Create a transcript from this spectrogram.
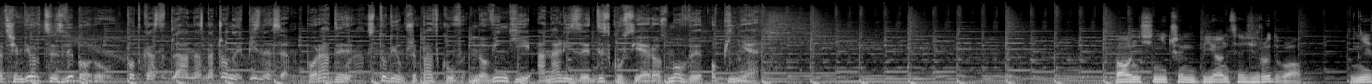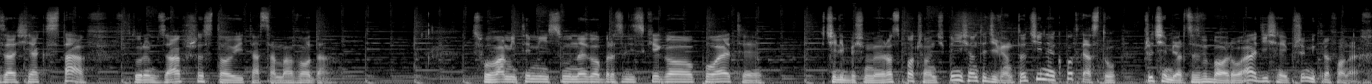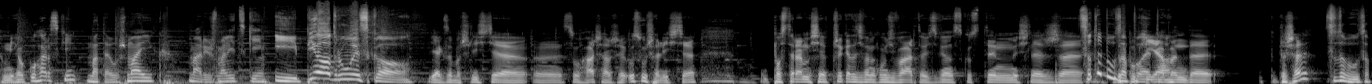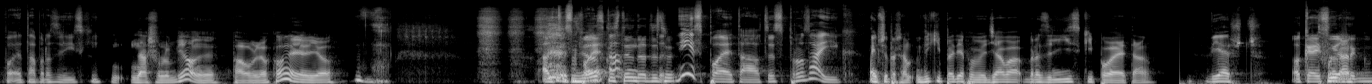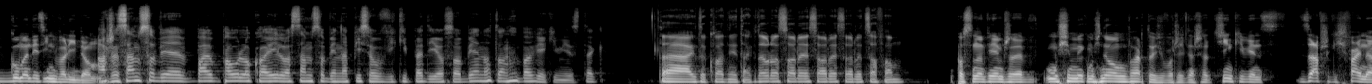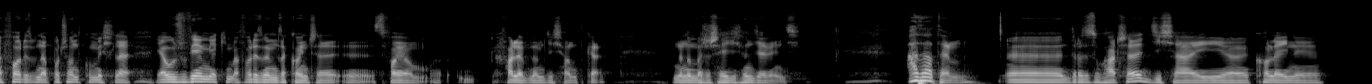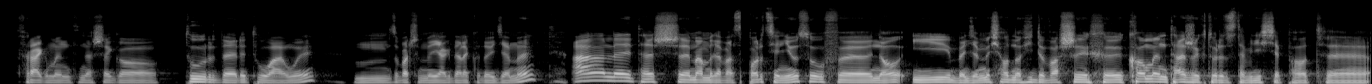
Przedsiębiorcy z wyboru. Podcast dla naznaczonych biznesem. Porady, studium przypadków, nowinki, analizy, dyskusje, rozmowy, opinie. Bądź niczym bijące źródło, nie zaś jak staw, w którym zawsze stoi ta sama woda. Słowami tymi słynnego brazylijskiego poety chcielibyśmy rozpocząć 59. odcinek podcastu Przedsiębiorcy z Wyboru, a dzisiaj przy mikrofonach Michał Kucharski, Mateusz Majk, Mariusz Malicki. i Piotr Łysko. Jak zobaczyliście y, słuchacza, czy usłyszeliście, postaramy się przekazać wam jakąś wartość, w związku z tym myślę, że Co to był za poeta? ja będę... Proszę? Co to był za poeta brazylijski? Nasz ulubiony, Paulo Coelho. Ale to jest W związku poeta? z tym, drodzy To nie jest poeta, to jest prozaik. Ej, przepraszam, Wikipedia powiedziała brazylijski poeta. wieszcz. Okej, Twój sorry. argument jest inwalidą. A że sam sobie, pa Paulo Coelho sam sobie napisał w Wikipedii o sobie, no to on chyba wie kim jest, tak? Tak, dokładnie tak. Dobra, sorry, sorry, sorry, cofam. Postanowiłem, że musimy jakąś nową wartość włożyć w nasze odcinki, więc zawsze jakiś fajny aforyzm na początku myślę. Ja już wiem, jakim aforyzmem zakończę y, swoją chwalebną dziesiątkę na numerze 69. A zatem, e, drodzy słuchacze, dzisiaj e, kolejny fragment naszego Tour de Rytuały. Mm, Zobaczymy, jak daleko dojdziemy, ale też e, mamy dla Was porcję newsów, no i będziemy się odnosić do Waszych komentarzy, które zostawiliście pod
